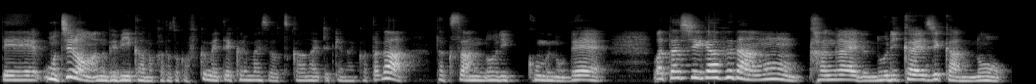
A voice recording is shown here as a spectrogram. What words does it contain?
で、もちろんあのベビーカーの方とか含めて車椅子を使わないといけない方がたくさん乗り込むので、私が普段考える乗り換え時間の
